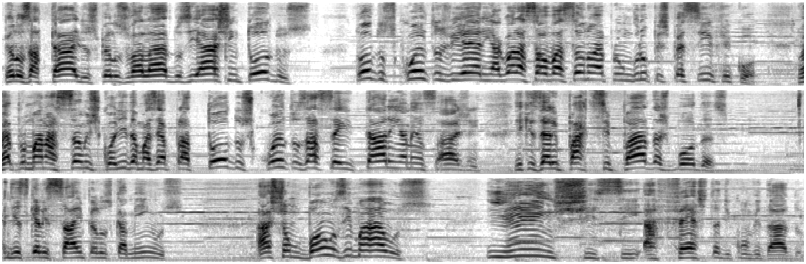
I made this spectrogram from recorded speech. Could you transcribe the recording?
pelos atalhos, pelos valados e achem todos, todos quantos vierem. Agora a salvação não é para um grupo específico, não é para uma nação escolhida, mas é para todos quantos aceitarem a mensagem e quiserem participar das bodas. Diz que eles saem pelos caminhos, acham bons e maus e enche-se a festa de convidado.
